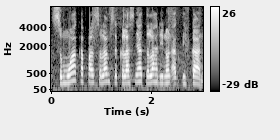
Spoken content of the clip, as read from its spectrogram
semua kapal selam sekelasnya telah dinonaktifkan,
